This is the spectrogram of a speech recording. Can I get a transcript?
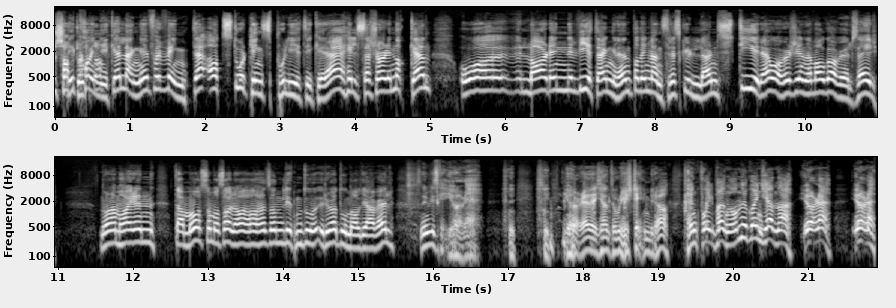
Vi satte opp, kan da? ikke lenger forvente at stortingspolitikere holder seg sjøl i nakken og lar den hvite engelen på den venstre skulderen styre over sine valgavgjørelser. Når de har en demo, som oss alle, har en sånn liten do, rød Donald-jævel. Så vi skal gjøre det. Gjør det, det kommer til å bli steinbra. Tenk på alle pengene du kan tjene. Gjør det. Gjør det.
